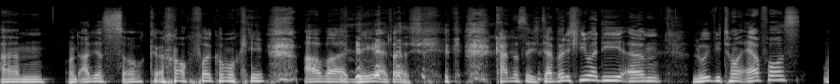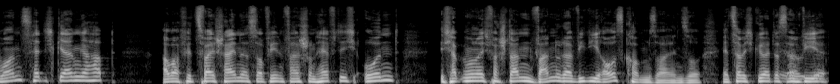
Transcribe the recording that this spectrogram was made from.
Ähm, und Adidas ist auch, auch vollkommen okay. Aber nee, Alter, ich kann das nicht. Da würde ich lieber die ähm, Louis Vuitton Air Force Ones hätte ich gern gehabt. Aber für zwei Scheine ist auf jeden Fall schon heftig. Und ich habe immer noch nicht verstanden, wann oder wie die rauskommen sollen. So, jetzt habe ich gehört, dass Ja, irgendwie, okay.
